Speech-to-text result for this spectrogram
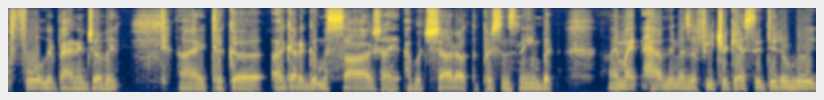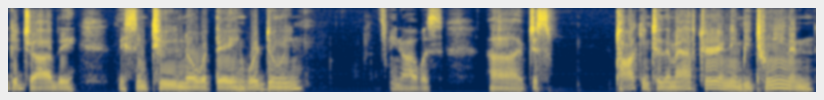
full advantage of it. I took a, I got a good massage. I, I would shout out the person's name, but I might have them as a future guest. They did a really good job. They, they seemed to know what they were doing. You know, I was uh, just talking to them after and in between and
